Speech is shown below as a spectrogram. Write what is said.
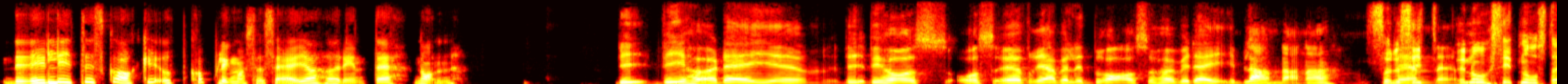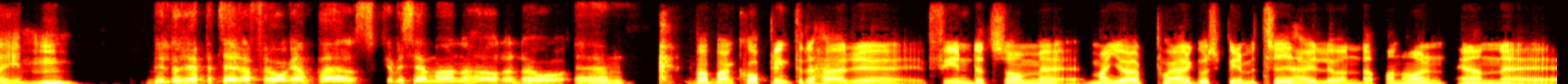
Det är lite skakig uppkoppling måste jag säga. Jag hör inte någon. Vi, vi hör dig, eh, vi, vi hör oss, oss övriga väldigt bra så hör vi dig ibland Anna. Så det, Men, sitter, eh, det nog, sitter nog hos dig. Mm. Vill du repetera frågan Per? Ska vi se om Anna hör den då. Ehm, Det var bara en koppling till det här eh, fyndet som eh, man gör på ergospirometri här i Lund, att man har en, en eh,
